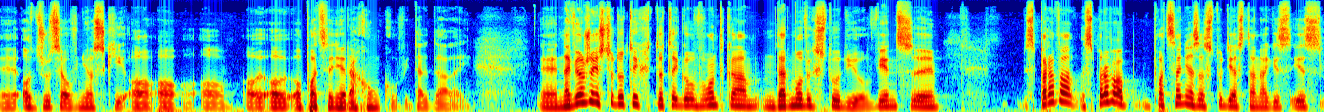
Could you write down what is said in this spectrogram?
y, odrzucał wnioski o, o, o, o, opłacenie rachunków i tak dalej. Y, Nawiążę jeszcze do, tych, do tego wątka darmowych studiów, więc y, sprawa, sprawa płacenia za studia w Stanach jest, jest,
